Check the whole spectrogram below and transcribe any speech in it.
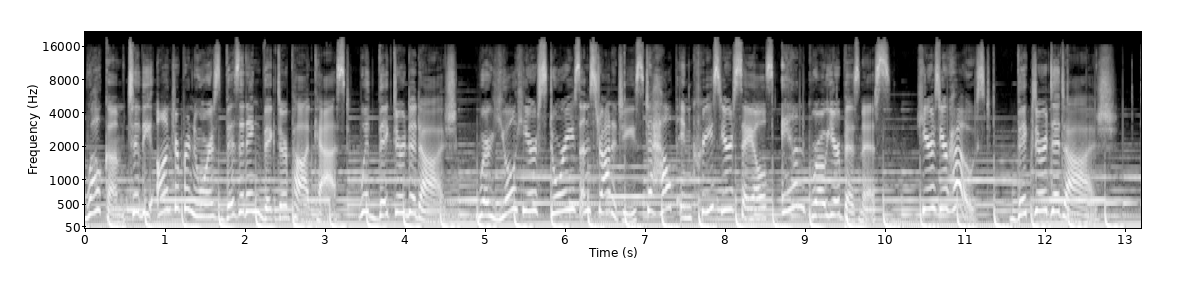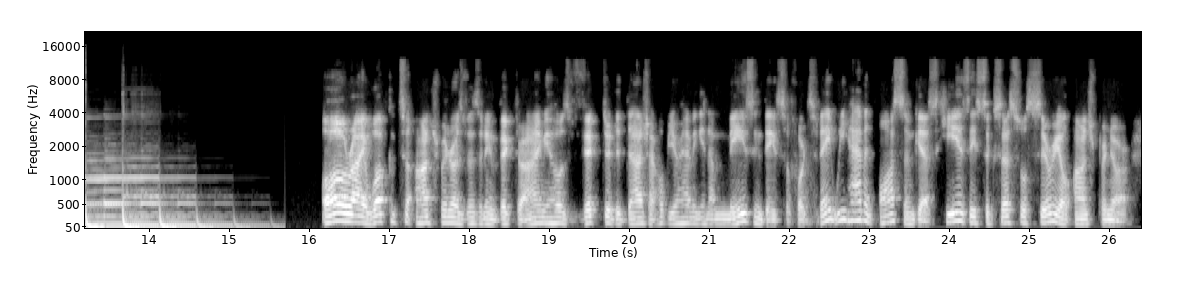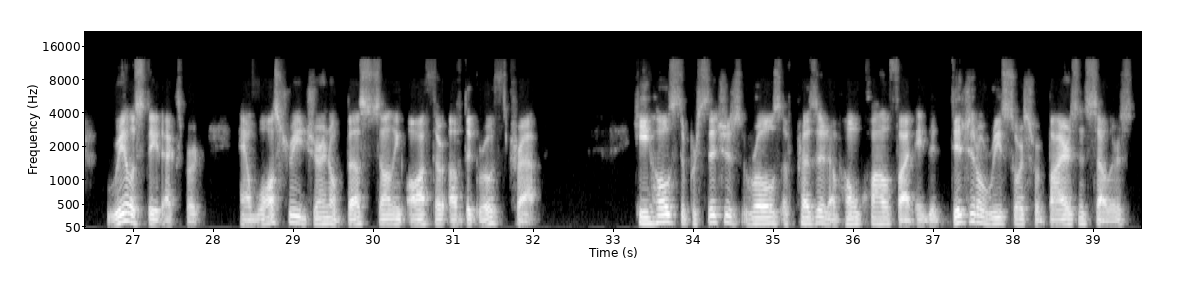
Welcome to the Entrepreneurs Visiting Victor podcast with Victor Dedaj, where you'll hear stories and strategies to help increase your sales and grow your business. Here's your host, Victor Dedaj. All right, welcome to Entrepreneurs Visiting Victor. I'm your host, Victor Dedaj. I hope you're having an amazing day so far. Today, we have an awesome guest. He is a successful serial entrepreneur, real estate expert, and Wall Street Journal best-selling author of The Growth Trap. He holds the prestigious roles of president of Home Qualified, a digital resource for buyers and sellers,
